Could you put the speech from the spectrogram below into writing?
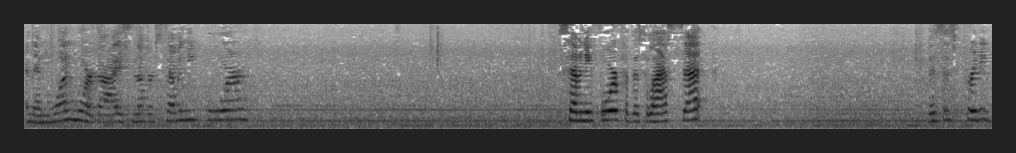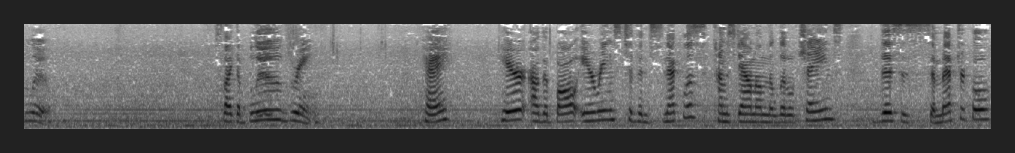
And then one more, guys. Number 74. 74 for this last set. This is pretty blue. It's like a blue-green. Okay. Here are the ball earrings to this necklace. It comes down on the little chains. This is symmetrical.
